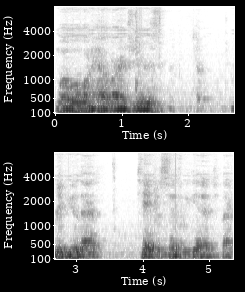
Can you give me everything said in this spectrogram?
Well, we'll want to have our engineers review that tape as soon as we get it back.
